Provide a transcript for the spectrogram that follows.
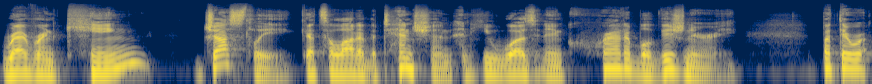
Reverend King justly gets a lot of attention, and he was an incredible visionary. But there were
